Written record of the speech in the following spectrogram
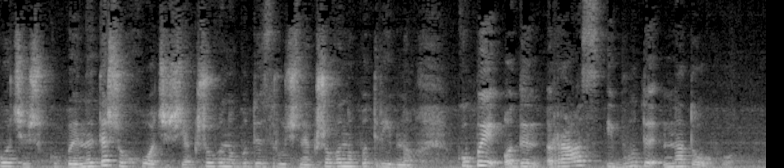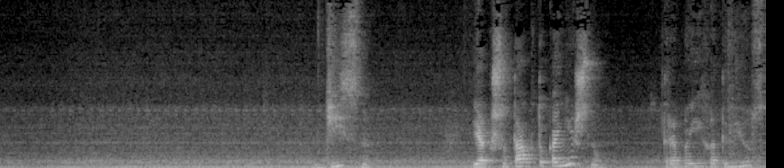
хочеш купи. Не те, що хочеш, якщо воно буде зручно, якщо воно потрібно. Купи один раз і буде надовго. Дійсно. Якщо так, то, звісно, треба їхати в Юск.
